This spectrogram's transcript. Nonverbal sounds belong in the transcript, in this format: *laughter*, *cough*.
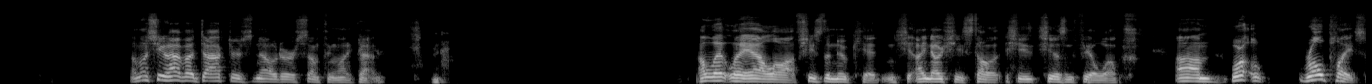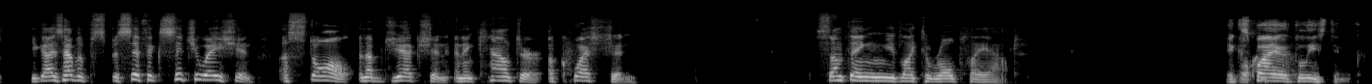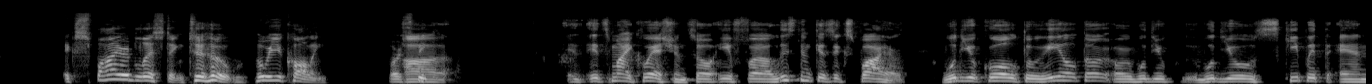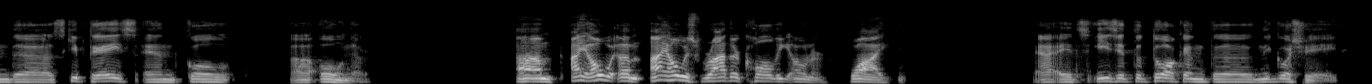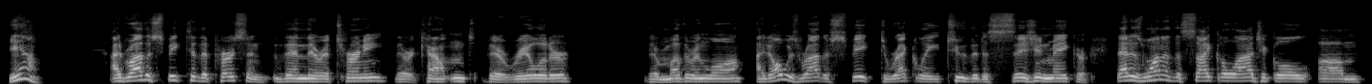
Unless you have a doctor's note or something like that. I'll let Lael off. She's the new kid, and she, I know she's telling she she doesn't feel well. Um, role, role plays. You guys have a specific situation, a stall, an objection, an encounter, a question, something you'd like to role play out. Expired listing. Expired listing to who? Who are you calling? Or speaking? Uh, it's my question. So if uh, listing is expired, would you call to realtor or would you would you skip it and uh, skip trace and call uh, owner? um, I always um, I always rather call the owner. Why? Uh, it's easy to talk and uh, negotiate. Yeah. I'd rather speak to the person than their attorney, their accountant, their realtor, their mother-in-law. I'd always rather speak directly to the decision maker. That is one of the psychological um,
